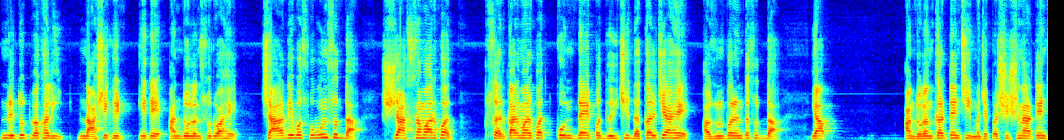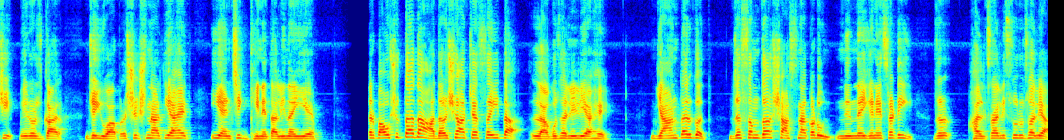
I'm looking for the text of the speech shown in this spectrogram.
नेतृत्वाखाली नाशिक येथे आंदोलन सुरू आहे. चार दिवस होऊन सुद्धा शासनामार्फत सरकारमार्फत कोणत्याही पद्धतीची दखल जी आहे अजूनपर्यंत सुद्धा या आंदोलनकर्त्यांची म्हणजे प्रशिक्षणार्थ्यांची बेरोजगार जे युवा प्रशिक्षणार्थी आहेत यांची घेण्यात आली नाही आहे तर पाहू शकता आता आदर्श आचारसंहिता लागू झालेली आहे. या अंतर्गत जर समजा शासनाकडून निर्णय घेण्यासाठी जर हालचाली सुरू झाल्या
